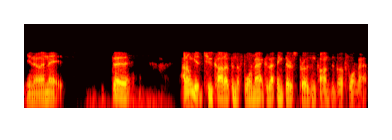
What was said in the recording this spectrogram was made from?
you know, and they, the I don't get too caught up in the format because I think there's pros and cons to both formats.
